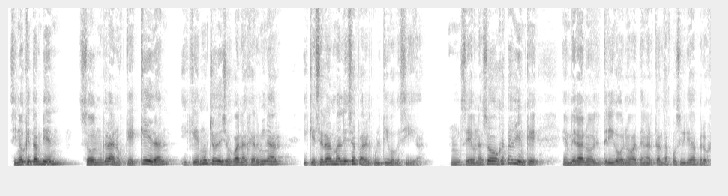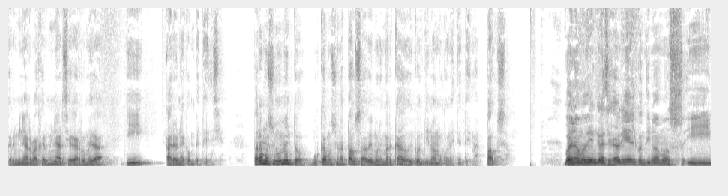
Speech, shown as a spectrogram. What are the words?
sino que también son granos que quedan y que muchos de ellos van a germinar y que serán maleza para el cultivo que siga. ¿Mm? Sea una soja, está bien que en verano el trigo no va a tener tantas posibilidades, pero germinar va a germinar, se agarra humedad y hará una competencia. Paramos un momento, buscamos una pausa, vemos los mercados y continuamos con este tema. Pausa. Bueno, muy bien, gracias Gabriel. Continuamos y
